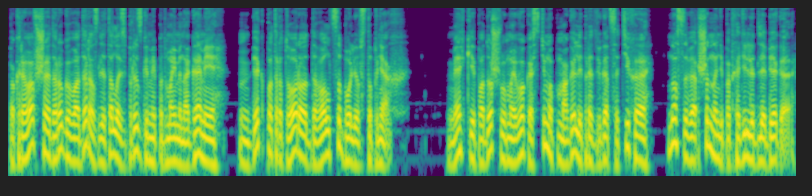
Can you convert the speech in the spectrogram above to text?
Покрывавшая дорогу вода разлеталась брызгами под моими ногами, бег по тротуару отдавался болью в ступнях. Мягкие подошвы моего костюма помогали продвигаться тихо, но совершенно не подходили для бега.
